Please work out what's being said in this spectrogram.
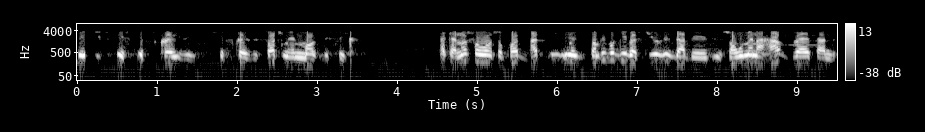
it, it's, it's crazy. It's crazy. Such men must be sick. I cannot for one support that. Some people give excuses that they, some women are half dressed, and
